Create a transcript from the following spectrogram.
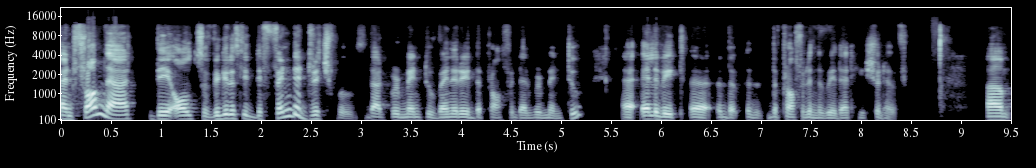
and from that, they also vigorously defended rituals that were meant to venerate the Prophet, that were meant to uh, elevate uh, the, the Prophet in the way that he should have. Um,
